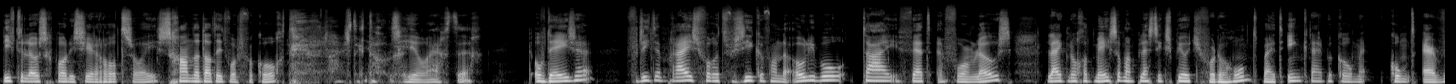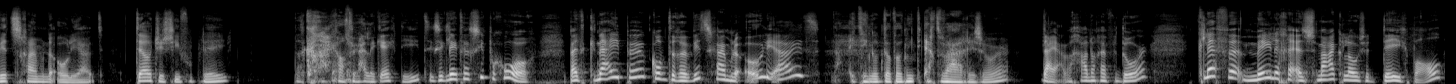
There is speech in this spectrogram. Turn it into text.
Liefdeloos geproduceerde rotzooi. Schande dat dit wordt verkocht. Luister Ja, dat is heel heftig. Of deze. Verdient een prijs voor het verzieken van de oliebol, taai, vet en vormloos. Lijkt nog het meest op een plastic speeltje voor de hond. Bij het inknijpen komen, komt er wit schuimende olie uit. Teltje, s'il vous plaît. Dat kan eigenlijk echt niet. Dus ik leek echt super goor. Bij het knijpen komt er een wit schuimende olie uit. Nou, ik denk ook dat dat niet echt waar is hoor. Nou ja, we gaan nog even door. Kleffe, melige en smakeloze deegbal.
